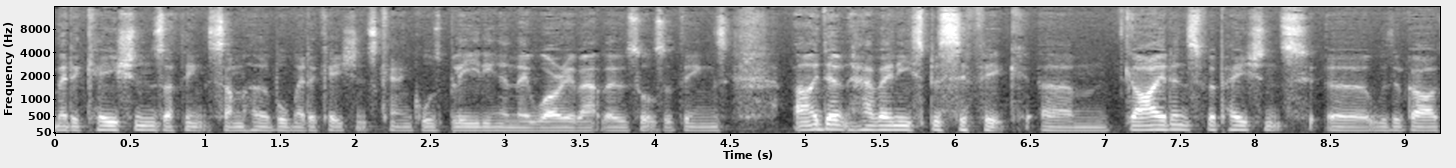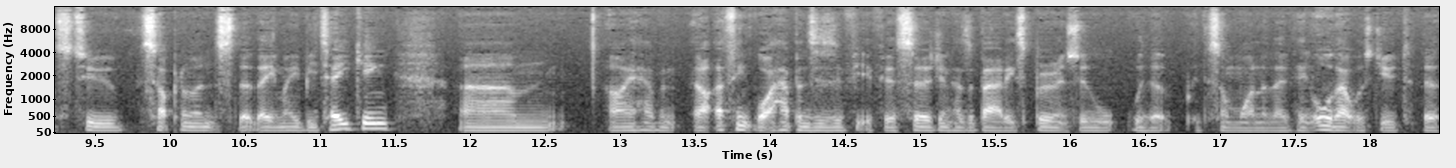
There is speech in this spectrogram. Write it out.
medications. I think some herbal medications can cause bleeding, and they worry about those sorts of things. I don't have any specific um, guidance for patients uh, with regards to supplements that they may be taking. Um, I haven't. I think what happens is if, if a surgeon has a bad experience with with, a, with someone, and they think, "Oh, that was due to the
